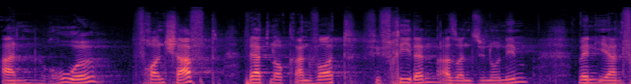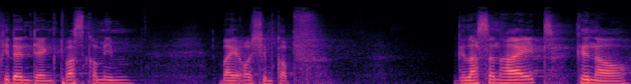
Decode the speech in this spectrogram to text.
an Ruhe, Freundschaft. Wer hat noch ein Wort für Frieden, also ein Synonym? Wenn ihr an Frieden denkt, was kommt ihm bei euch im Kopf? Gelassenheit, genau.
